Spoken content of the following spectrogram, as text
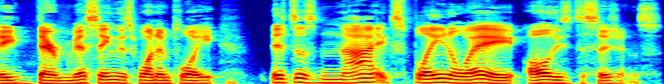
They they're missing this one employee. It does not explain away all these decisions.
